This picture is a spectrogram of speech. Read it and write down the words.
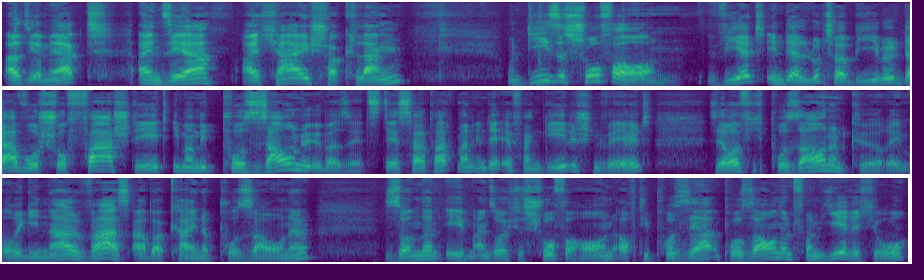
Also ihr merkt, ein sehr archaischer Klang. Und dieses Schoferhorn wird in der Lutherbibel, da wo Schofar steht, immer mit Posaune übersetzt. Deshalb hat man in der evangelischen Welt sehr häufig Posaunenchöre. Im Original war es aber keine Posaune, sondern eben ein solches Schoferhorn. Auch die Posaunen von Jericho,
